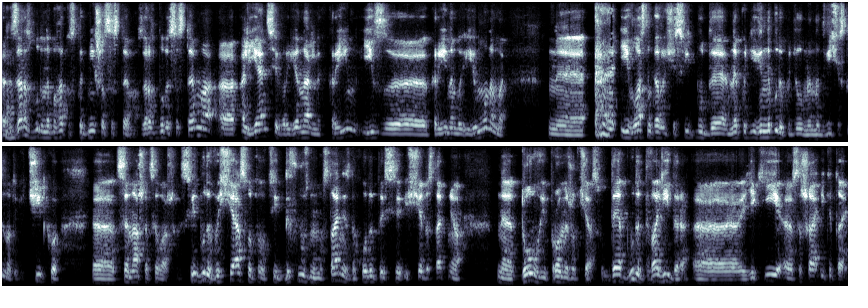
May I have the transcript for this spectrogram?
Е, Зараз буде набагато складніша система. Зараз буде система е, альянсів регіональних країн із е, країнами-гегемонами. Е, І, власне кажучи, світ буде не поді... він не буде поділений на дві частини, такі чітко е, це наше, це ваше. Світ буде весь час от у цій дифузному стані знаходитися іще достатньо е, довгий проміжок часу, де буде два лідера, е, які е, США і Китай.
